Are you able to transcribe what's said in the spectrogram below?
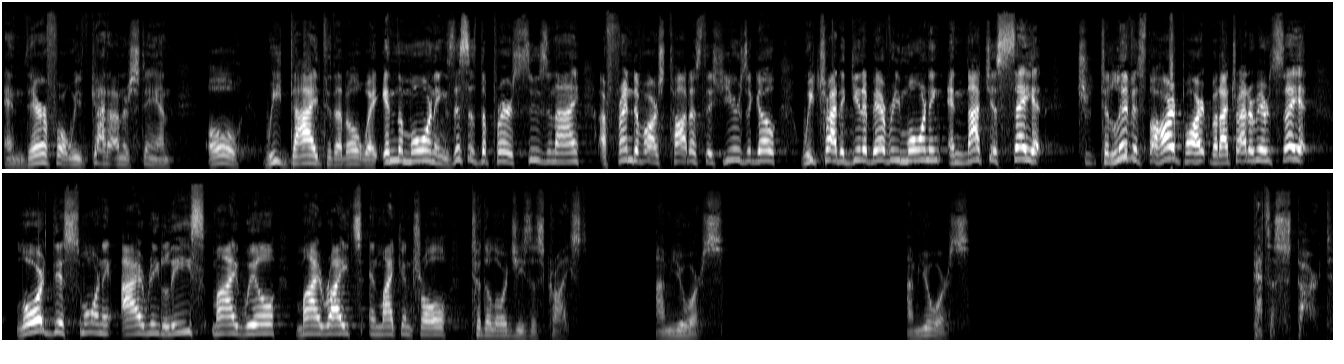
And therefore, we've got to understand oh, we died to that old way. In the mornings, this is the prayer Susan and I, a friend of ours, taught us this years ago. We try to get up every morning and not just say it. To live, it's the hard part, but I try to remember to say it. Lord, this morning I release my will, my rights, and my control to the Lord Jesus Christ. I'm yours. I'm yours. That's a start.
